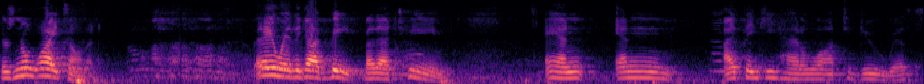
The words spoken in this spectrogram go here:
there's no whites on it. But anyway, they got beat by that team, and and I think he had a lot to do with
